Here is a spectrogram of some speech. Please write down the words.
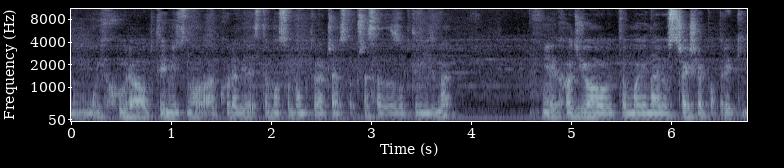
no, mój hura optymizm. No akurat ja jestem osobą, która często przesadza z optymizmem. Y, Chodzi o te moje najostrzejsze papryki,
